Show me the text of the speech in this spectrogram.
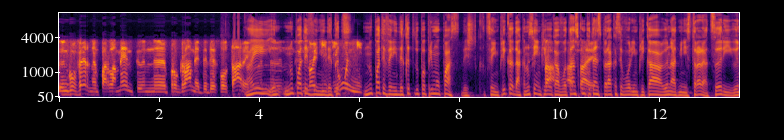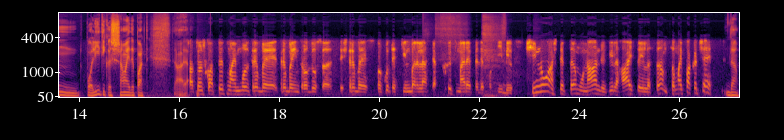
În guvern, în parlament, în uh, programe de dezvoltare, Ai, în, nu poate în noi veni decât viziuni. nu poate veni decât după primul pas. Deci se implică, dacă nu se implică Da, ca votanți, cum așa putem e. spera că se vor implica în administrarea țării, în politică și așa mai departe. Da, Și atunci cu atât mai mult trebuie, trebuie introdusă. Deci trebuie făcute schimbările astea cât mai repede posibil. Și nu așteptăm un an de zile, hai să-i lăsăm, să mai facă ce? Da.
